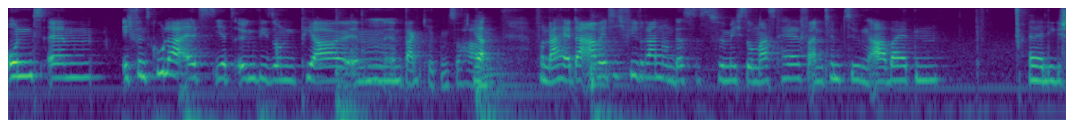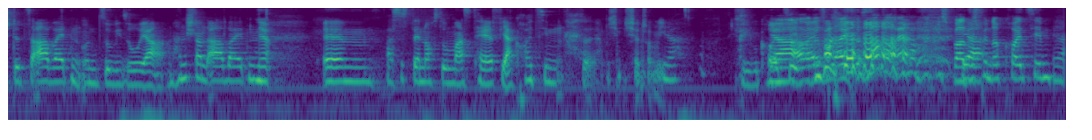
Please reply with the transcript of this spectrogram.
Und ähm, ich finde es cooler, als jetzt irgendwie so ein PR im, im Bankdrücken zu haben. Mhm. Ja. Von daher, da arbeite ich viel dran und das ist für mich so Must-Have, an Klimmzügen arbeiten, äh, Liegestütze arbeiten und sowieso, ja, am Handstand arbeiten. Ja. Ähm, was ist denn noch so Must-Have? Ja, Kreuzheben, da habe ich mich schon wieder. Ich liebe Kreuzheben Ja, aber das, einfach. das macht auch einfach wirklich Spaß. Ja. Ich finde auch Kreuzheben,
